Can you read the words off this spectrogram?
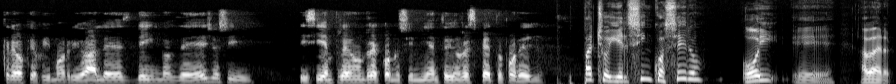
creo que fuimos rivales dignos de ellos y, y siempre un reconocimiento y un respeto por ellos. Pacho, ¿y el 5 a 0? Hoy, eh, a ver,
